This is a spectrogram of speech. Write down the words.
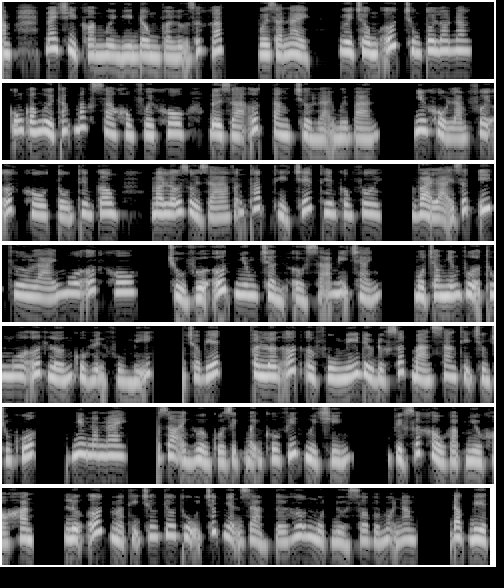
nay chỉ còn 10.000 đồng và lựa rất gắt. Với giá này, người trồng ớt chúng tôi lo năng, cũng có người thắc mắc sao không phơi khô, đợi giá ớt tăng trở lại mới bán. Nhưng khổ lắm phơi ớt khô tốn thêm công, mà lỡ rồi giá vẫn thấp thì chết thêm công phơi. Và lại rất ít thương lái mua ớt khô. Chủ vựa ớt Nhung Trần ở xã Mỹ Chánh, một trong những vựa thu mua ớt lớn của huyện Phú Mỹ, cho biết phần lớn ớt ở Phú Mỹ đều được xuất bán sang thị trường Trung Quốc. Nhưng năm nay, do ảnh hưởng của dịch bệnh COVID-19, việc xuất khẩu gặp nhiều khó khăn, lượng ớt mà thị trường tiêu thụ chấp nhận giảm tới hơn một nửa so với mọi năm. Đặc biệt,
